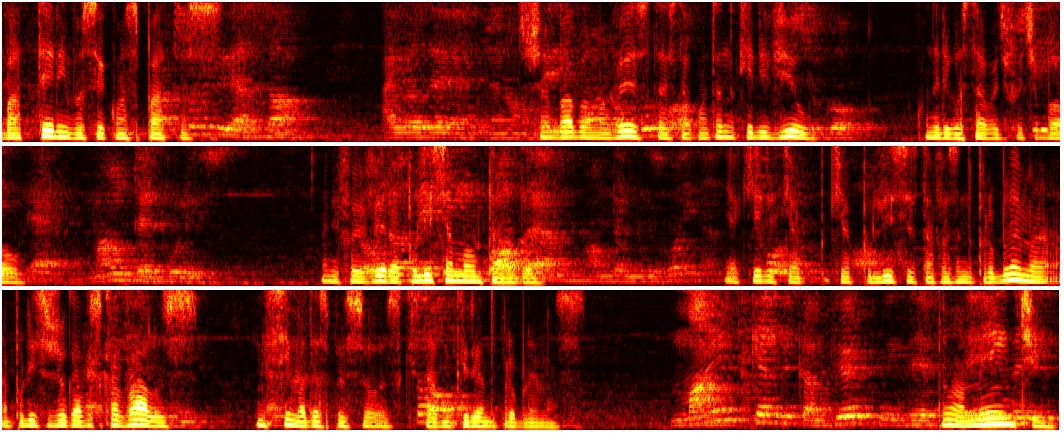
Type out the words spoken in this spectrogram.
bater em você com as patas. Know, Shambhava uma vez está, está contando que ele viu quando ele gostava de futebol. Ele foi ver a polícia montada. E aquele que a, que a polícia está fazendo problema, a polícia jogava os cavalos em cima das pessoas que estavam criando problemas. Então, a mente,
